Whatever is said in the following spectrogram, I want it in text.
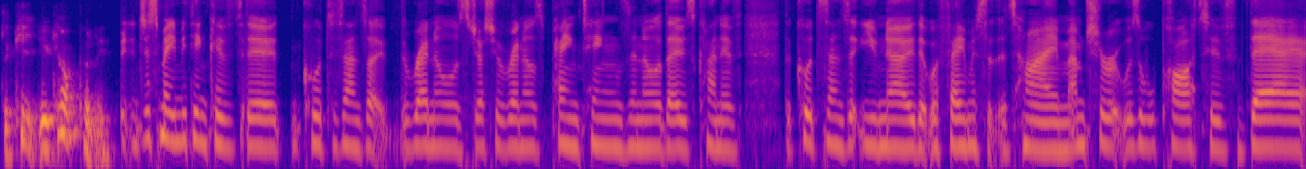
to keep you company. It just made me think of the courtesans like the Reynolds, Joshua Reynolds paintings and all those kind of the courtesans that you know that were famous at the time. I'm sure it was all part of their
